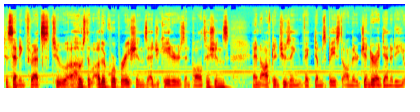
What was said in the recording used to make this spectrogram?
to sending threats to a host of other corporations, educators, and politicians, and often choosing victims based on their gender identity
